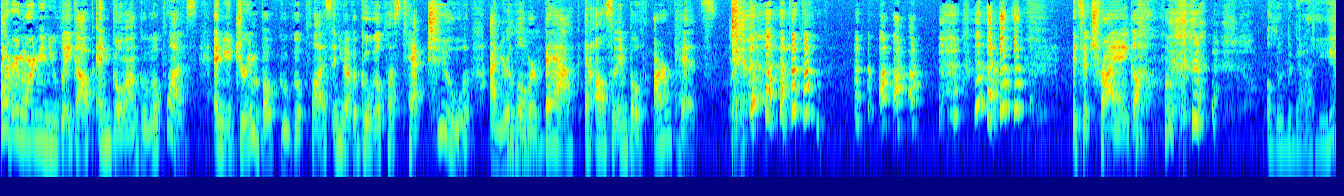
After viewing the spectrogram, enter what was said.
Every morning you wake up and go on Google Plus. And you dream about Google Plus, and you have a Google Plus tattoo on your lower mm-hmm. back and also in both armpits. it's a triangle. Illuminati.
